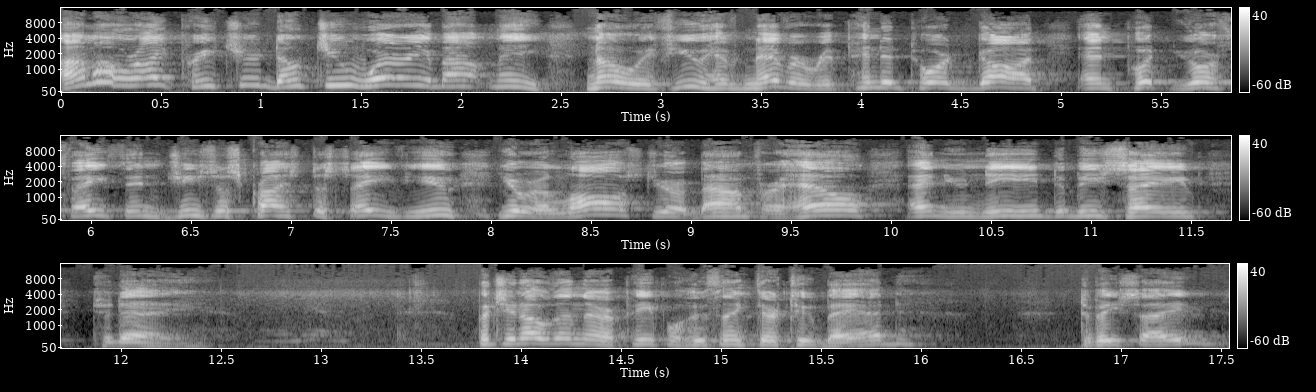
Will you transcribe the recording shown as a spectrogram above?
I'm all right, preacher. Don't you worry about me. No, if you have never repented toward God and put your faith in Jesus Christ to save you, you are lost, you're bound for hell, and you need to be saved today. Amen. But you know, then there are people who think they're too bad to be saved.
